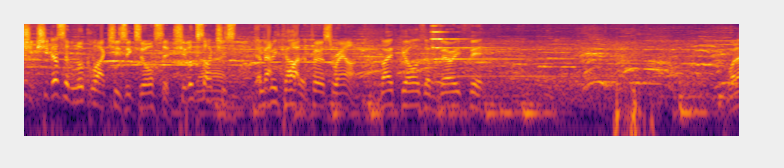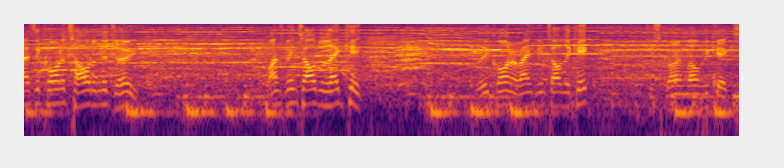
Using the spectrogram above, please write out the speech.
She, she doesn't look like she's exhausted. She looks like she's, about to fight recovered. the first round. Both girls are very fit. What has the corner told him to do? One's been told to leg kick. Blue corner, Rain's been told to kick. She's scoring well with the kicks.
